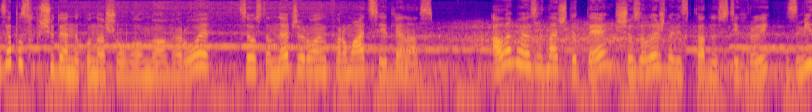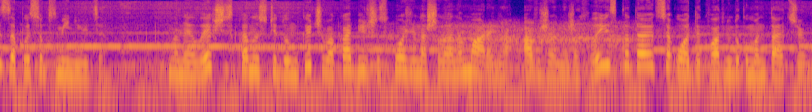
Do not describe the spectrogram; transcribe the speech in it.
Запис в щоденнику нашого головного героя це основне джерело інформації для нас. Але маю зазначити те, що залежно від складності гри, зміст записок змінюється. На найлегшій складності думки чувака більше схожі на шалене марення, а вже на жахливі складаються у адекватну документацію.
